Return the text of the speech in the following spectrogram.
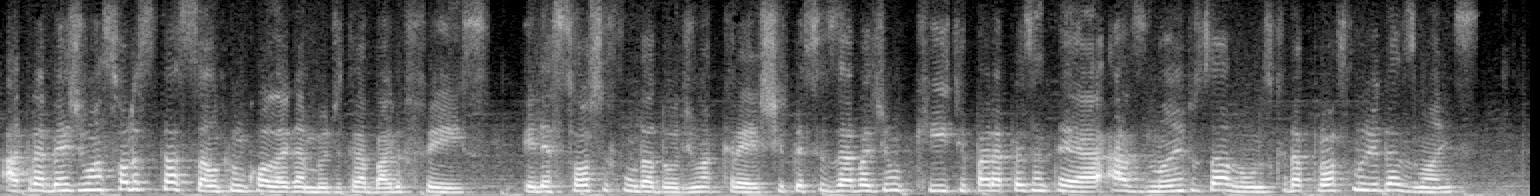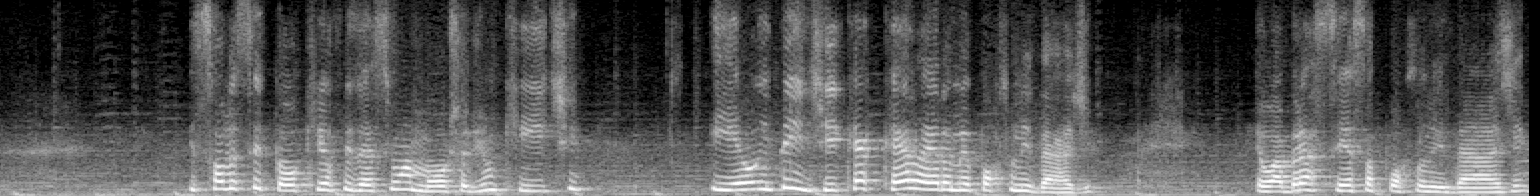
através de uma solicitação que um colega meu de trabalho fez. Ele é sócio fundador de uma creche e precisava de um kit para apresentar às mães dos alunos, que era próximo dia das mães. E solicitou que eu fizesse uma amostra de um kit e eu entendi que aquela era a minha oportunidade. Eu abracei essa oportunidade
